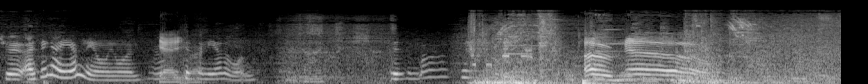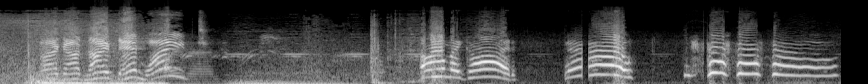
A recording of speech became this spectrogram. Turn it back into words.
true. I think I am the only one. I don't Yeah, think you there's are. any other ones. There's mom. oh no! I got knifed and wiped. Oh my god! No! No!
